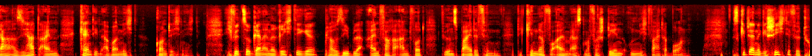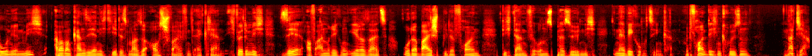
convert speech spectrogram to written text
ja, sie hat einen, kennt ihn aber nicht, konnte ich nicht. Ich würde so gern eine richtige, plausible, einfache Antwort für uns beide finden, die Kinder vor allem erstmal verstehen und nicht weiterbohren. Es gibt eine Geschichte für Toni und mich, aber man kann sie ja nicht jedes Mal so ausschweifend erklären. Ich würde mich sehr auf Anregung ihrerseits oder Beispiele freuen, die ich dann für uns persönlich in Erwägung ziehen kann. Mit freundlichen Grüßen, Nadja.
